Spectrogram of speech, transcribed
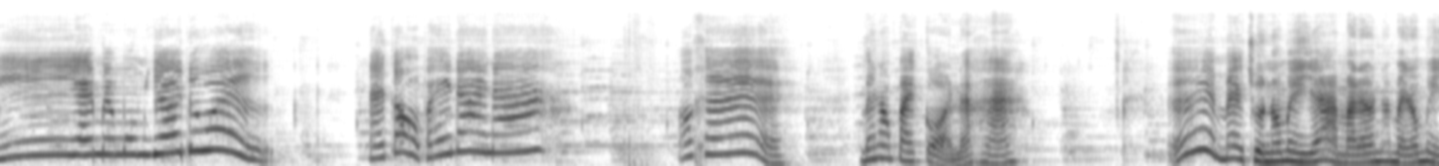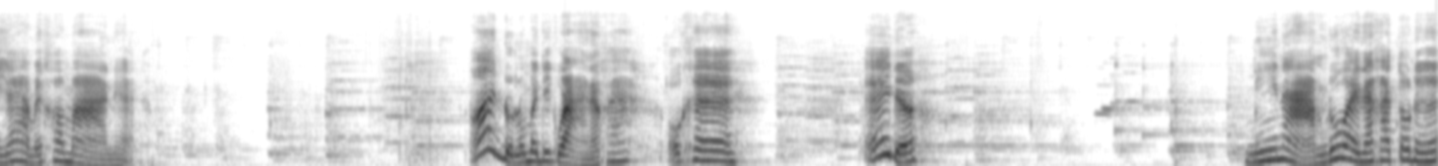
มีใยแมงมุมเยอะด้วยนายต้องออกไปให้ได้นะ โอเค แม่ต้องไปก่อนนะคะ เอ้ยแม่ชวนน้องเมย่ามาแล้วทำไมน้องเมย่าไม่เข้ามาเนี่ยโอ้ยโดดลงไปดีกว่านะคะ โอเค เอ้ยเดี๋ยว มีหนามด้วยนะคะ ตัวนี้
